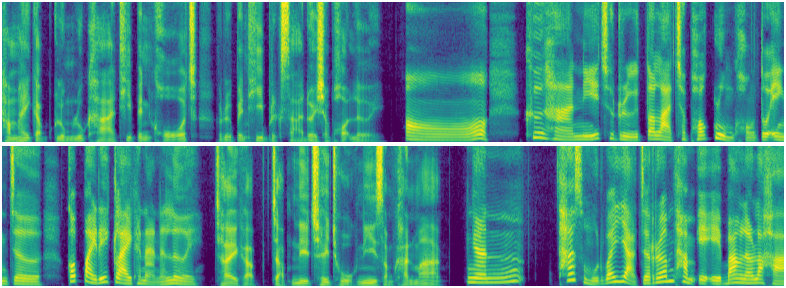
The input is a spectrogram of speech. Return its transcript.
ทำให้กับกลุ่มลูกค้าที่เป็นโค้ชหรือเป็นที่ปรึกษาโดยเฉพาะเลย อ๋อ คือหานิชหรือตลาดเฉพาะกลุ่มของตัวเองเจอ ก็ไปได้ไกลขนาดนั้นเลย ใช่ครับ จับนิชให้ถูกนี่สำคัญมาก งั้นถ้าสมมุติว่าอยากจะเริ่มทำ AA บ้างแล้วล่ะคะ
